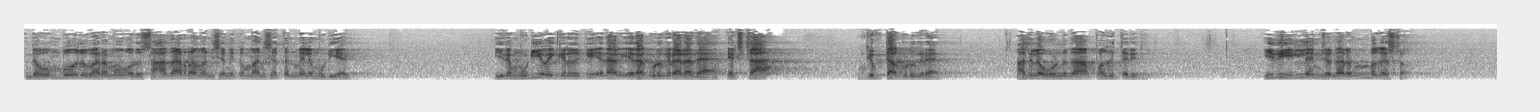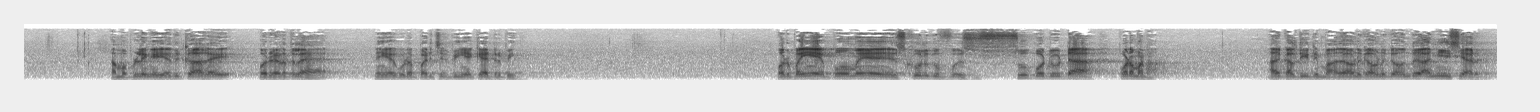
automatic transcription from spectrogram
இந்த ஒன்பது வரமும் ஒரு சாதாரண மனுஷனுக்கு மனுஷத்தன்மையில முடியாது. இதை முடிய வைக்கிறதுக்கு எதாவது எதாவது கொடுக்குறாரு அதை? எக்ஸ்ட்ரா கிஃப்டாக கொடுக்குறாரு. அதில் ஒன்று தான் பகுத்தறிது இது இல்லைன்னு சொன்னால் ரொம்ப கஷ்டம். நம்ம பிள்ளைங்க எதுக்காக ஒரு இடத்துல நீங்கள் கூட படிச்சிருப்பீங்க கேட்டிருப்பீங்க. ஒரு பையன் எப்போவுமே ஸ்கூலுக்கு ஷூ போட்டு விட்டா போட மாட்டான். அதை கழட்டிக்கிட்டு அது அவனுக்கு அவனுக்கு வந்து அன்ஈஸியாக இருக்கும்.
